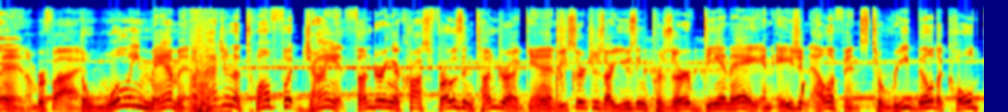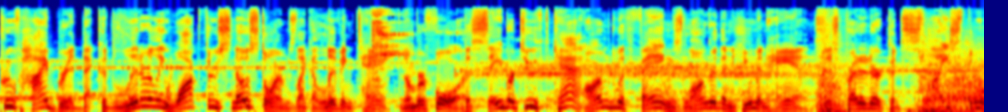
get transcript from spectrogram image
ends. Number 5. The Woolly Mammoth. Imagine a 12-foot giant thundering across frozen tundra again. Researchers are using preserved DNA in Asian elephants to rebuild a cold-proof hybrid that could literally walk through snowstorms like a living tank. Number 4. The Saber-toothed cat, armed with fangs longer than human hands. This predator could slice through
